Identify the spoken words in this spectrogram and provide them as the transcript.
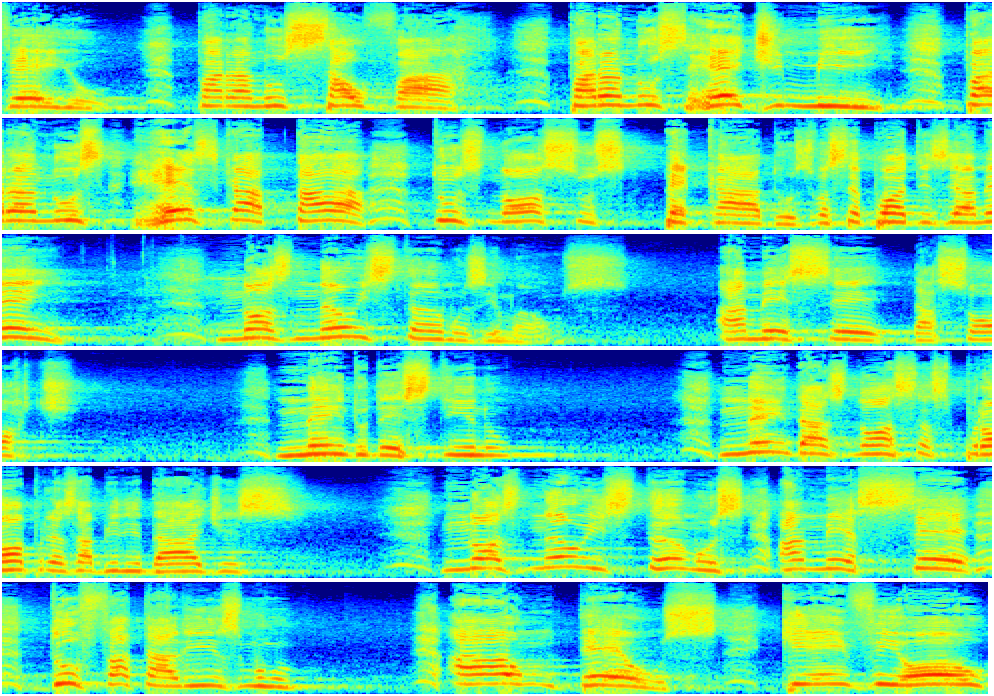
veio para nos salvar para nos redimir, para nos resgatar dos nossos pecados. Você pode dizer amém? Nós não estamos, irmãos, à mercê da sorte, nem do destino, nem das nossas próprias habilidades. Nós não estamos à mercê do fatalismo. Há um Deus que enviou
